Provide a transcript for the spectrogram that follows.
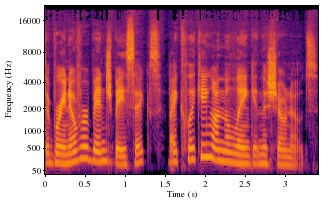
The Brain Over Binge Basics, by clicking on the link in the show notes.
